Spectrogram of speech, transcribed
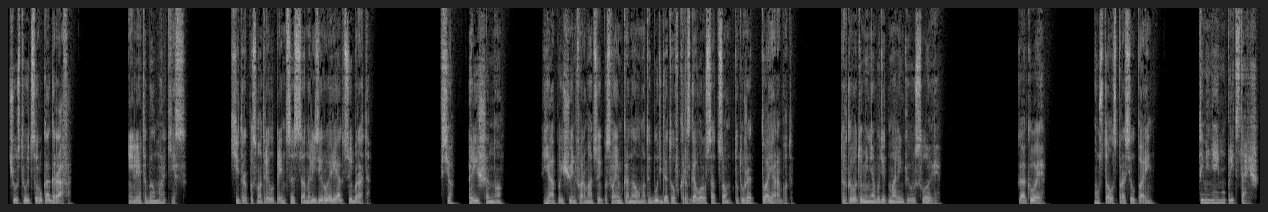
Чувствуется рука графа. Или это был маркиз? Хитро посмотрела принцесса, анализируя реакцию брата. Все, решено. Я поищу информацию по своим каналам, а ты будь готов к разговору с отцом. Тут уже твоя работа. Только вот у меня будет маленькое условие. «Какое?» — устало спросил парень. «Ты меня ему представишь.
